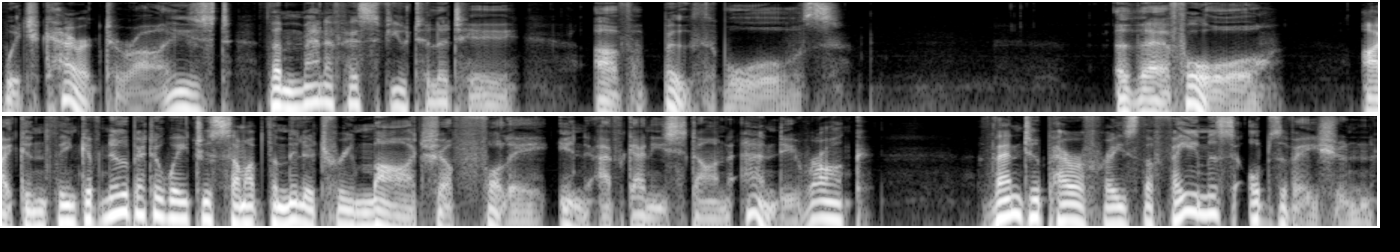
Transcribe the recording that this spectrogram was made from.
which characterized the manifest futility of both wars. Therefore, I can think of no better way to sum up the military march of folly in Afghanistan and Iraq than to paraphrase the famous observation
